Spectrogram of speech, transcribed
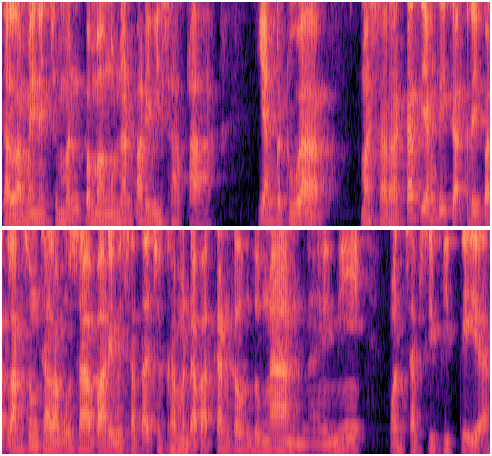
dalam manajemen pembangunan pariwisata. Yang kedua, masyarakat yang tidak terlibat langsung dalam usaha pariwisata juga mendapatkan keuntungan. Nah, ini konsep CBT ya.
